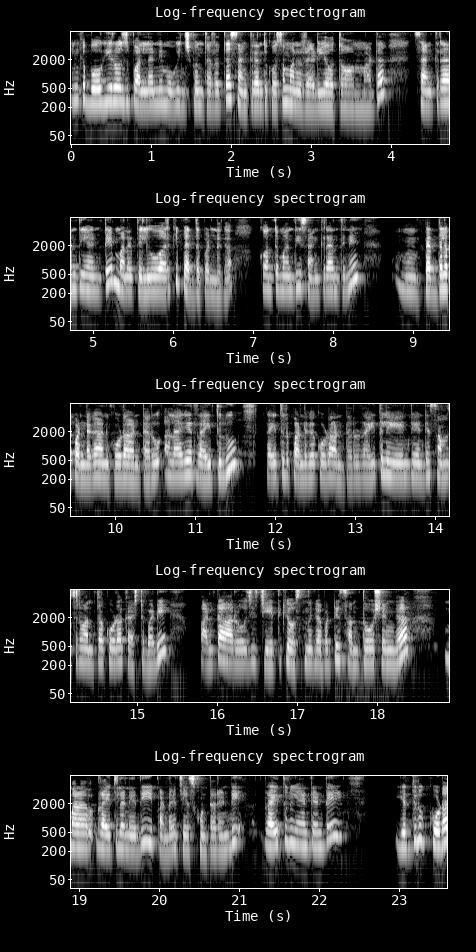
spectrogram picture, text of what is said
ఇంకా భోగి రోజు పనులన్నీ ముగించుకున్న తర్వాత సంక్రాంతి కోసం మనం రెడీ అవుతాం అనమాట సంక్రాంతి అంటే మన తెలుగు వారికి పెద్ద పండుగ. కొంతమంది సంక్రాంతిని పెద్దల పండగ అని కూడా అంటారు. అలాగే రైతులు రైతుల పండగ కూడా అంటారు. రైతులు ఏంటి అంటే సంవత్సరం అంతా కూడా కష్టపడి పంట ఆ రోజు చేతికి వస్తుంది కాబట్టి సంతోషంగా మన రైతులు అనేది ఈ పండగ చేసుకుంటారండి. రైతులు ఏంటంటే ఎద్దులకు కూడా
